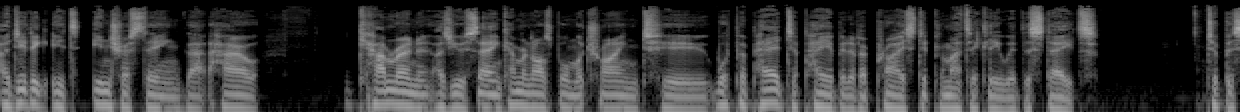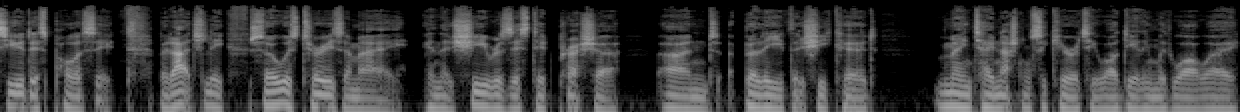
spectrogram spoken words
I do think it's interesting that how Cameron, as you were saying, Cameron Osborne were trying to, were prepared to pay a bit of a price diplomatically with the states to pursue this policy. But actually, so was Theresa May, in that she resisted pressure and believed that she could maintain national security while dealing with Huawei.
